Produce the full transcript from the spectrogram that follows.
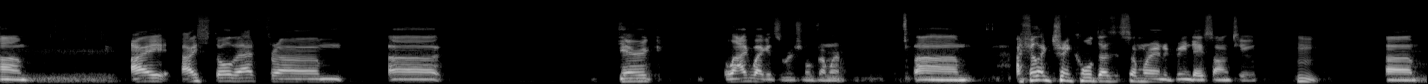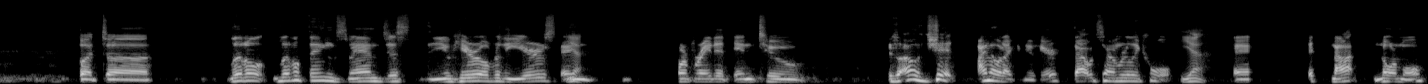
Um I I stole that from uh Derek Lagwagon's original drummer. Um I feel like Tré Cool does it somewhere in a Green Day song too. Hmm. Um but uh little little things, man, just you hear over the years and incorporate it into it's, oh shit, I know what I can do here. That would sound really cool. yeah. And it's not normal,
